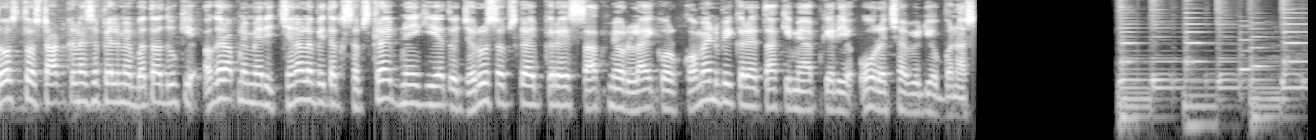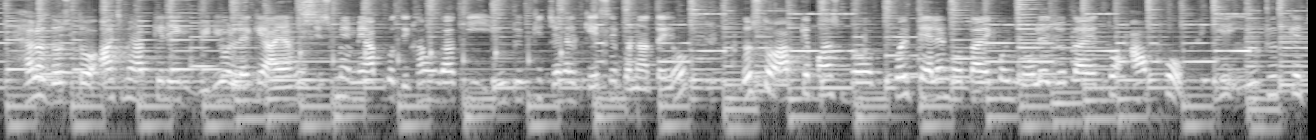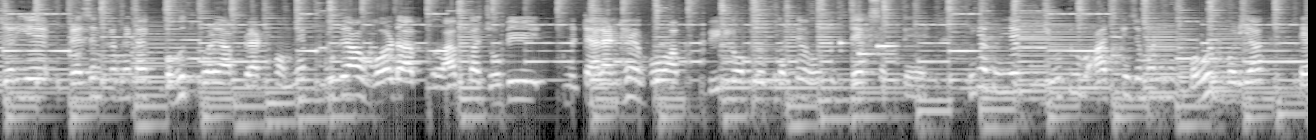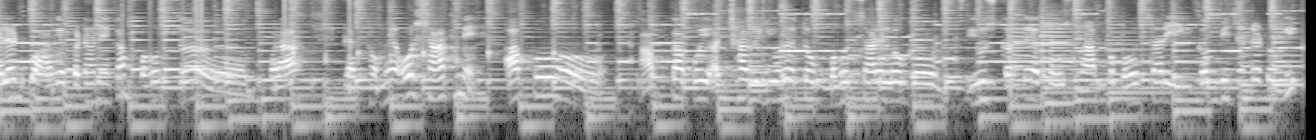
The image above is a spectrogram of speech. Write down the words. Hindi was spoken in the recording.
दोस्तों स्टार्ट करने से पहले मैं बता दूँ कि अगर आपने मेरी चैनल अभी तक सब्सक्राइब नहीं किया तो ज़रूर सब्सक्राइब करें, साथ में और लाइक और कमेंट भी करें, ताकि मैं आपके लिए और अच्छा वीडियो बना सकूँ। हेलो दोस्तों आज मैं आपके लिए एक वीडियो लेके आया हूँ जिसमें मैं आपको दिखाऊँगा कि YouTube की चैनल कैसे बनाते हो। दोस्तों आपके पास कोई टैलेंट होता है कोई नॉलेज होता है तो आपको ये YouTube के ज़रिए प्रेजेंट करने का एक बहुत बड़ा प्लेटफॉर्म है। पूरा वर्ड आप, आपका जो भी टैलेंट है वो आप वीडियो अपलोड करते हो तो देख सकते हैं। ठीक है तो ये यूट्यूब आज के ज़माने में बहुत बढ़िया टैलेंट को आगे बढ़ाने का बहुत बड़ा प्लेटफॉर्म है और साथ में आपको आपका कोई अच्छा वीडियो है तो बहुत सारे लोग यूज़ करते हैं तो उसमें आपको बहुत सारी इनकम भी जनरेट होगी,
